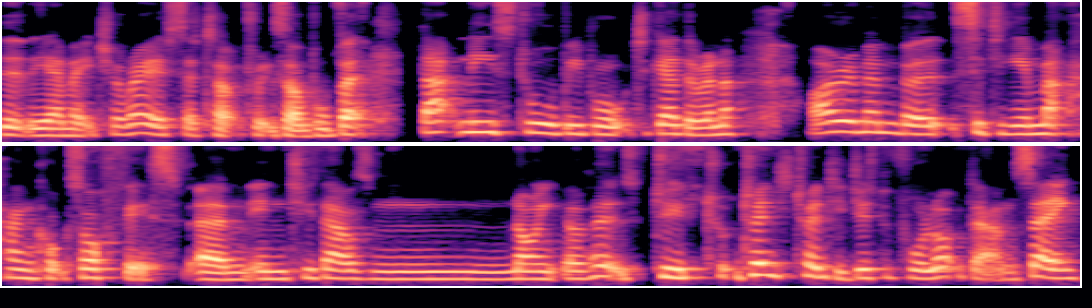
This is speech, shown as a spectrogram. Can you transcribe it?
that the MHRA has set up, for example. But that needs to all be brought together. And I remember sitting in Matt Hancock's office um, in 2009, 2020, just before lockdown, saying,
